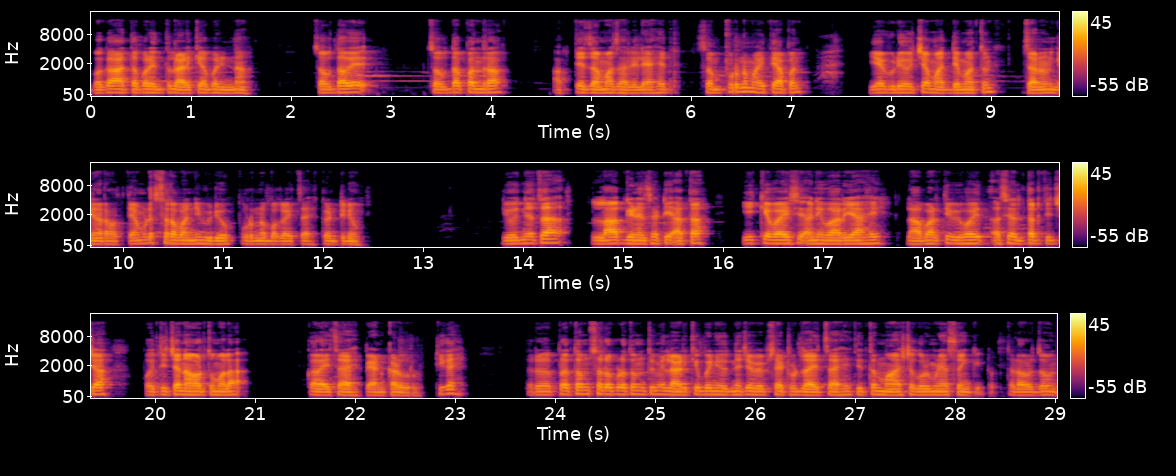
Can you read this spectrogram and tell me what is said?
बघा आतापर्यंत लाडक्या बहिणींना चौदावे चौदा पंधरा हप्ते जमा झालेले आहेत. संपूर्ण माहिती आपण या व्हिडिओच्या माध्यमातून जाणून घेणार आहोत. त्यामुळे सर्वांनी व्हिडिओ पूर्ण बघायचा आहे कंटिन्यू योजनेचा लाभ घेण्यासाठी आता ई के वाय सी अनिवार्य आहे. लाभार्थी विवाहित असेल तर तिच्या पतीच्या नावावर तुम्हाला करायचं आहे पॅन कार्डवरून. ठीक आहे? तर प्रथम सर्वप्रथम तुम्ही लाडकी बहीण योजनेच्या वेबसाईटवर जायचं आहे. तिथं महाराष्ट्र गव्हर्नमेंट या संकेतस्थळावर जाऊन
